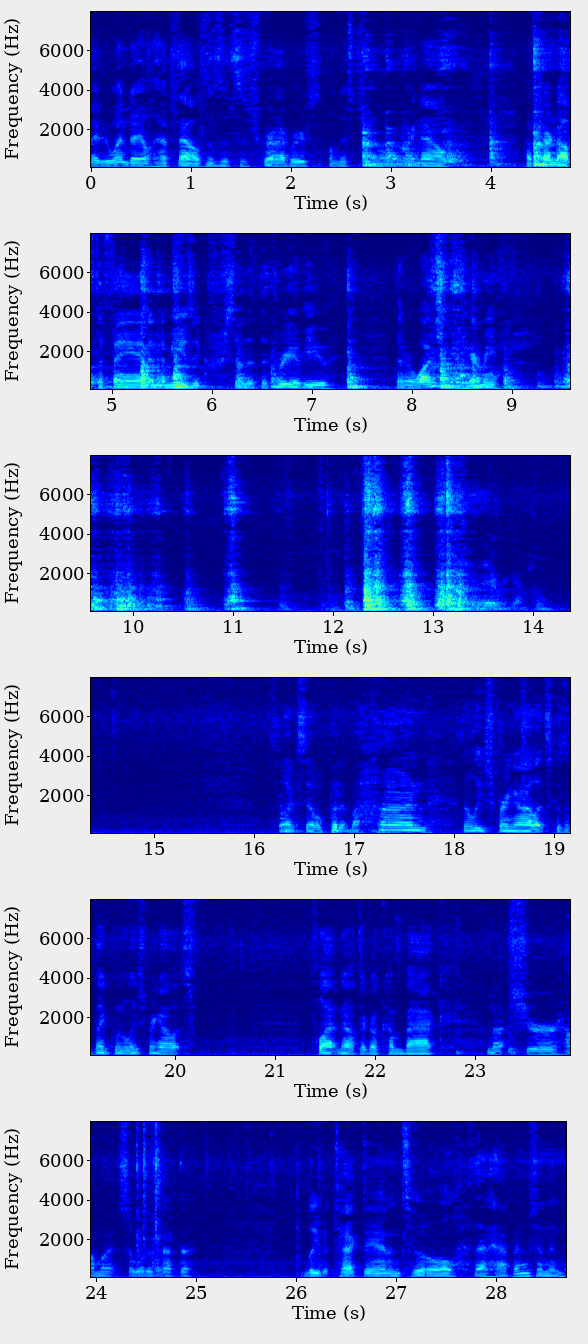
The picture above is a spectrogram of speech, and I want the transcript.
Maybe one day I'll have thousands of subscribers on this channel. Right now, I've turned off the fan and the music so that the three of you that are watching can hear me. Okay, there we go. So like I said, we'll put it behind the leaf spring eyelets because I think when the leaf spring eyelets flatten out, they're going to come back. I'm not sure how much, so we'll just have to leave it tacked in until that happens and then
